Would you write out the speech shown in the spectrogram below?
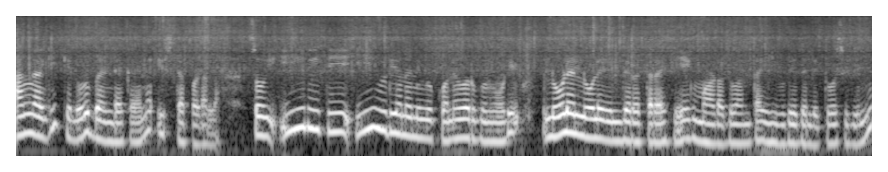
ಹಾಗಾಗಿ ಕೆಲವರು ಬೆಂಡೆಕಾಯಿನ ಇಷ್ಟಪಡಲ್ಲ. ಸೊ ಈ ರೀತಿ, ಈ ವಿಡಿಯೋನ ನೀವು ಕೊನೆವರೆಗೂ ನೋಡಿ, ಲೋಳೆ ಲೋಳೆ ಇಲ್ದಿರೋ ಥರ ಹೇಗೆ ಮಾಡೋದು ಅಂತ ಈ ವಿಡಿಯೋದಲ್ಲಿ ತೋರಿಸಿದ್ದೀನಿ.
